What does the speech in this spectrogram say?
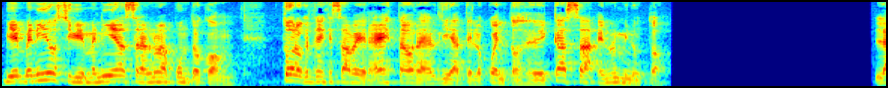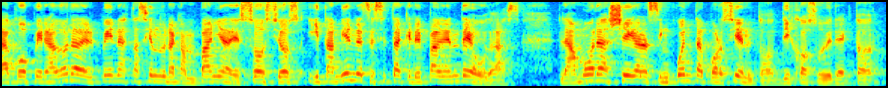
Bienvenidos y bienvenidas a la nueva.com. Todo lo que tienes que saber a esta hora del día te lo cuento desde casa en un minuto. La cooperadora del Pena está haciendo una campaña de socios y también necesita que le paguen deudas. La mora llega al 50%, dijo su director.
